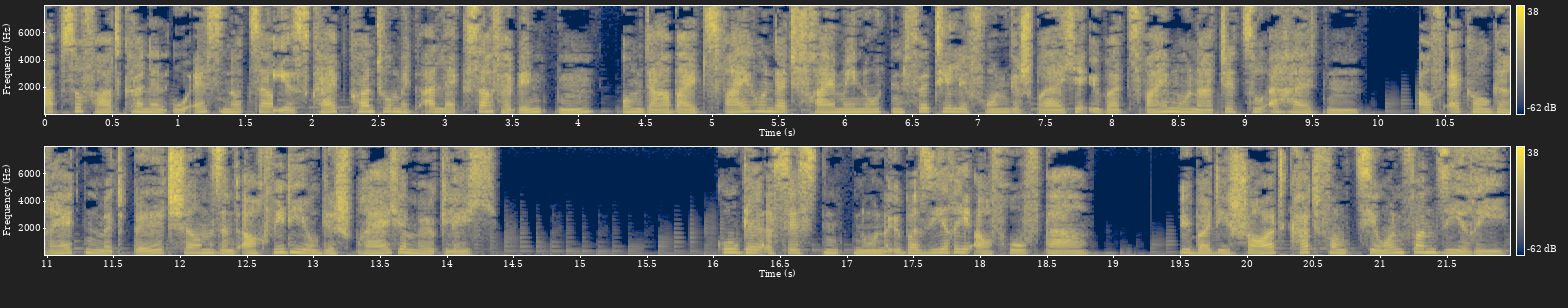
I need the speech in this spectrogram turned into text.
Ab sofort können US-Nutzer ihr Skype-Konto mit Alexa verbinden, um dabei 200 Freiminuten für Telefongespräche über zwei Monate zu erhalten. Auf Echo-Geräten mit Bildschirm sind auch Videogespräche möglich. Google Assistant nun über Siri aufrufbar. Über die Shortcut-Funktion von Siri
